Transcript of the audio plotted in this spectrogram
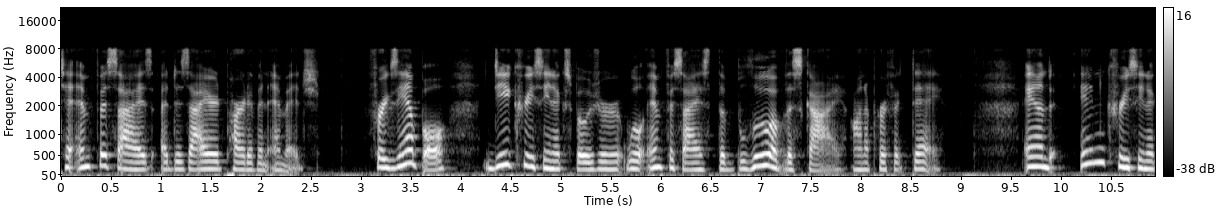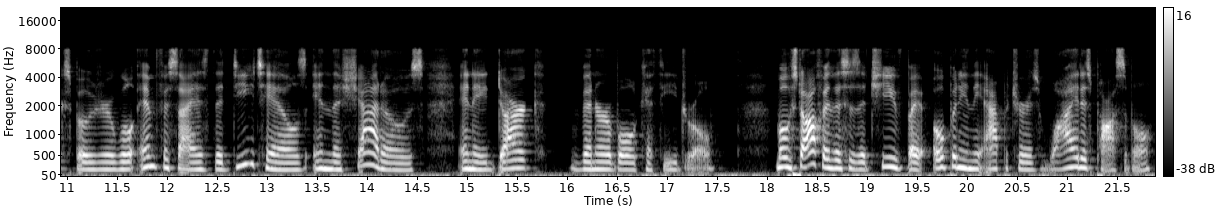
to emphasize a desired part of an image. For example, decreasing exposure will emphasize the blue of the sky on a perfect day. And increasing exposure will emphasize the details in the shadows in a dark, venerable cathedral. Most often, this is achieved by opening the aperture as wide as possible,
